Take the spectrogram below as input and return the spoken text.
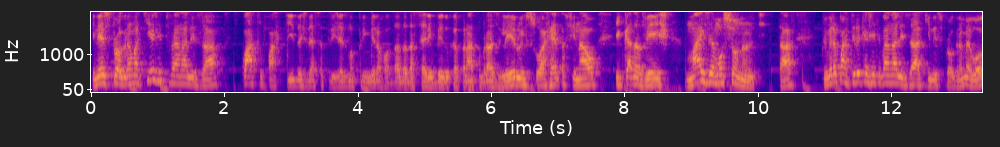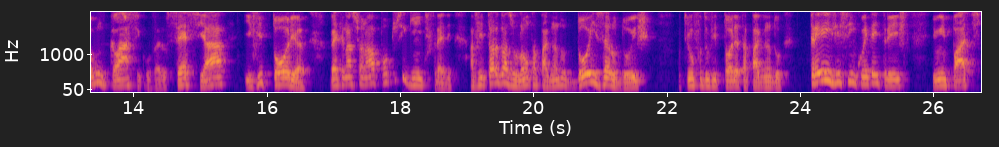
E nesse programa aqui a gente vai analisar quatro partidas dessa 31ª rodada da Série B do Campeonato Brasileiro em sua reta final e cada vez mais emocionante, tá? Primeira partida que a gente vai analisar aqui nesse programa é logo um clássico, velho. CSA e Vitória. Bet Nacional aponta o seguinte, Fred. A vitória do Azulão tá pagando 2,02. O triunfo do Vitória tá pagando 3,53. E o empate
